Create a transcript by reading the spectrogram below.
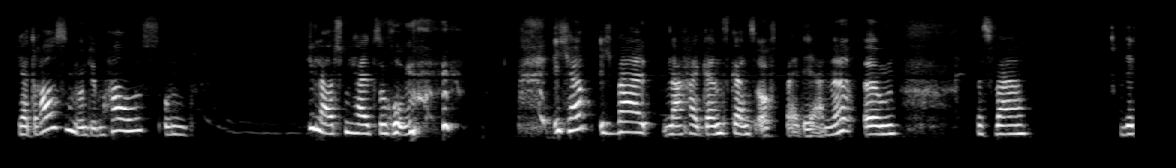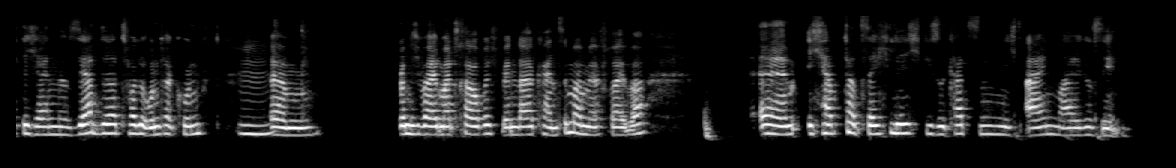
Ja, draußen und im Haus und die latschen halt so rum. ich hab, ich war nachher ganz, ganz oft bei der, ne? Ähm, das war wirklich eine sehr, sehr tolle Unterkunft. Mhm. Ähm, und ich war immer traurig, wenn da kein Zimmer mehr frei war. Ähm, ich habe tatsächlich diese Katzen nicht einmal gesehen.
